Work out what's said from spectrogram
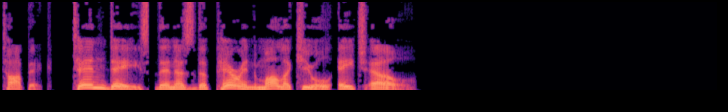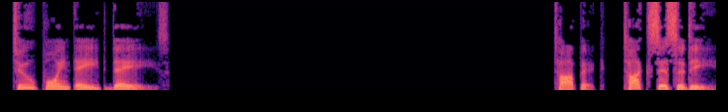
Topic: 10 days then is the parent molecule HL. 2.8 days. Topic: Toxicity.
